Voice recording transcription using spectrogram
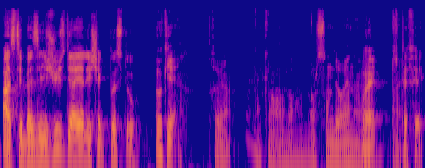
Ah, c'était basé juste derrière les chèques postaux. Ok, très bien. Donc, en- dans, dans le centre de Rennes. euh, Ouais, tout à fait.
